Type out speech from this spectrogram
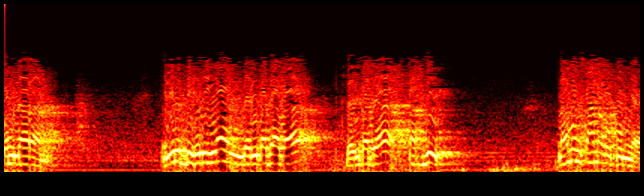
pembenaran. Ini lebih ringan daripada apa? Daripada tasdik. Namun sama hukumnya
